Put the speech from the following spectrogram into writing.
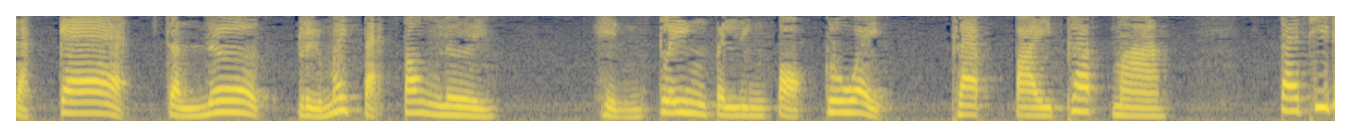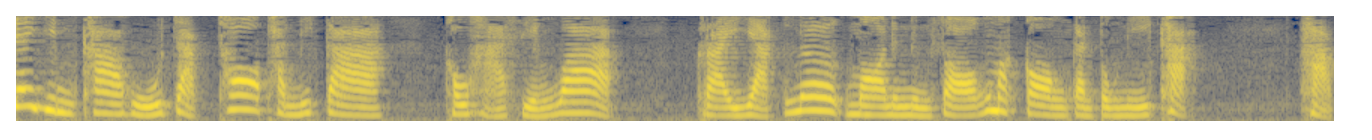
จะแก้จะเลิกหรือไม่แตะต้องเลย เห็นกลิ้งเป็นลิงปอกกล้วยแพลบไปแพลบมา แต่ที่ได้ยินคาหูจากช่อพันนิกา เขาหาเสียงว่า ใครอยากเลิกม .112 มากองกันตรงนี้ค่ะ หาก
